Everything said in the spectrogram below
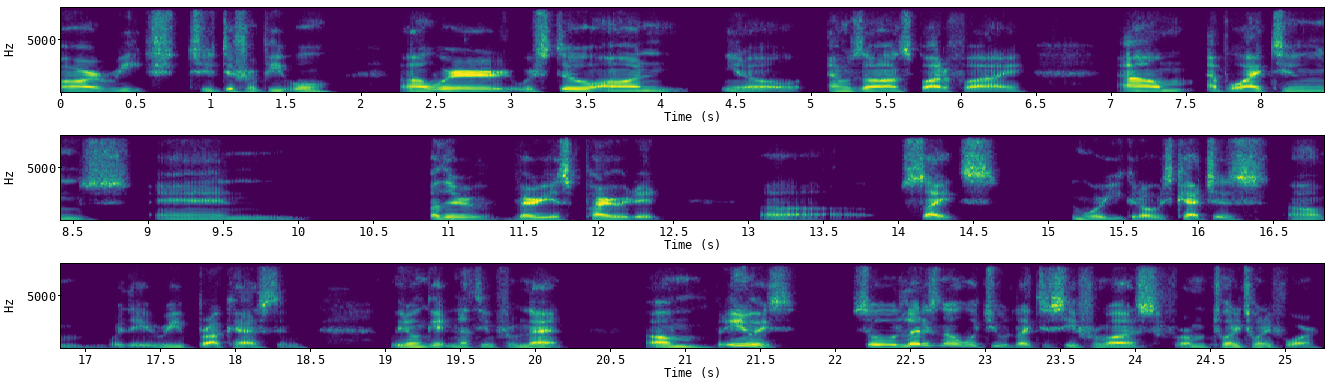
our reach to different people. Uh, we're we're still on you know, Amazon, Spotify, um, Apple iTunes, and other various pirated uh, sites where you could always catch us, um, where they rebroadcast and we don't get nothing from that. Um, but anyways, so let us know what you would like to see from us from 2024.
